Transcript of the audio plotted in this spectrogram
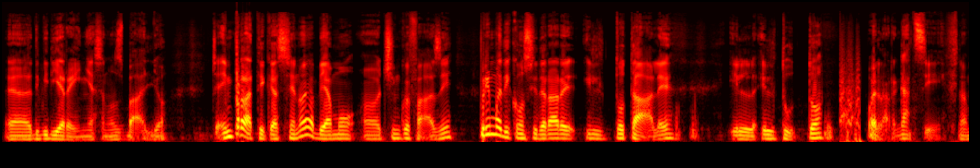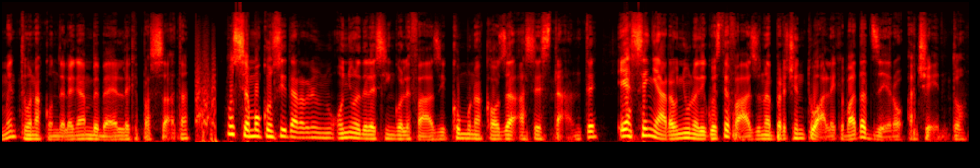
eh, dividi e regna se non sbaglio. Cioè, in pratica se noi abbiamo uh, 5 fasi, prima di considerare il totale, il, il tutto, quella ragazzi, finalmente una con delle gambe belle che è passata, possiamo considerare ognuna delle singole fasi come una cosa a sé stante e assegnare a ognuna di queste fasi una percentuale che va da 0 a 100.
